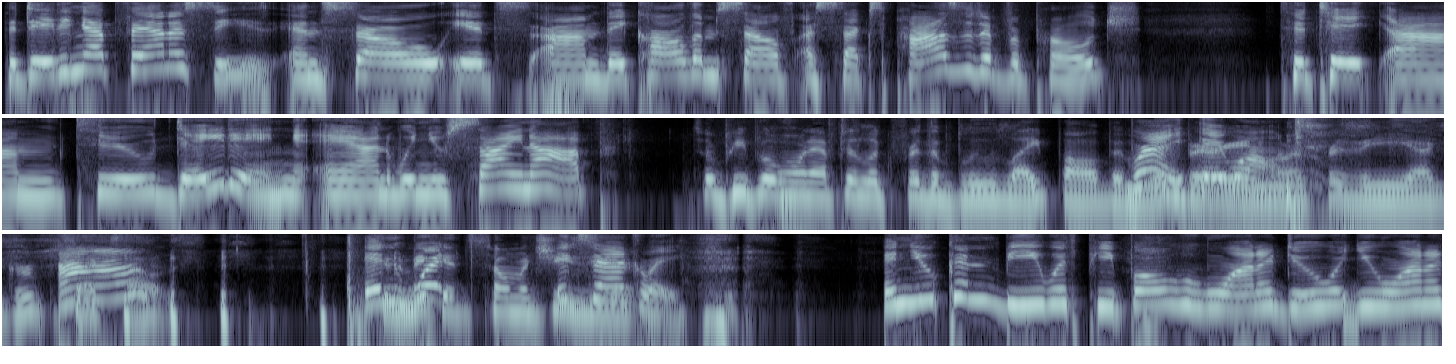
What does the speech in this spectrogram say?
the dating app fantasy and so it's um, they call themselves a sex positive approach to take um, to dating and when you sign up So people won't have to look for the blue light bulb in Right, they won't. anymore for the uh, group sex Uh-huh. house. Gonna make it so much easier. exactly and you can be with people who want to do what you want to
